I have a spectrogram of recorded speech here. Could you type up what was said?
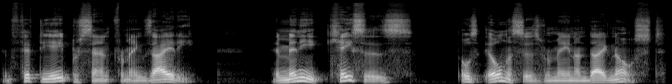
and 58% from anxiety. In many cases, those illnesses remain undiagnosed.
